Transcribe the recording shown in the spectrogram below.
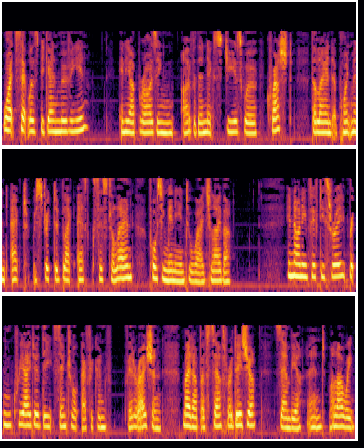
White settlers began moving in. Any uprising over the next years were crushed the Land Apportionment Act restricted black access to land, forcing many into wage labour. In 1953, Britain created the Central African Federation, made up of South Rhodesia, Zambia and Malawi,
